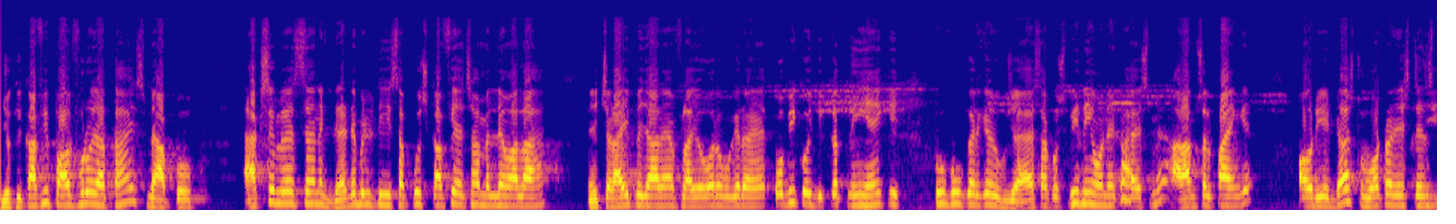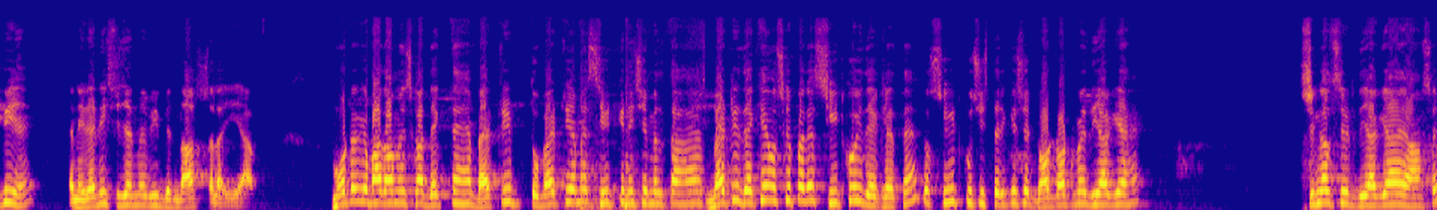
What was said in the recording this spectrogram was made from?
जो कि काफ़ी पावरफुल हो जाता है। इसमें आपको एक्सेलरेशन ग्रेडेबिलिटी सब कुछ काफ़ी अच्छा मिलने वाला है। चढ़ाई पे जा रहे हैं फ्लाईओवर वगैरह है तो भी कोई दिक्कत नहीं है कि पू पू करके रुक जाए। ऐसा कुछ भी नहीं होने का है इसमें, आराम चल पाएँगे। और ये डस्ट वाटर रेजिस्टेंस भी है, यानी रेनी सीज़न में भी बिंदास चलाइए आप। मोटर के बाद हम इसका देखते हैं बैटरी। तो बैटरी हमें सीट के नीचे मिलता है। बैटरी देखें, उसके पहले सीट को ही देख लेते हैं। तो सीट कुछ इस तरीके से डॉट डॉट में दिया गया है। सिंगल सीट दिया गया है यहाँ से।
